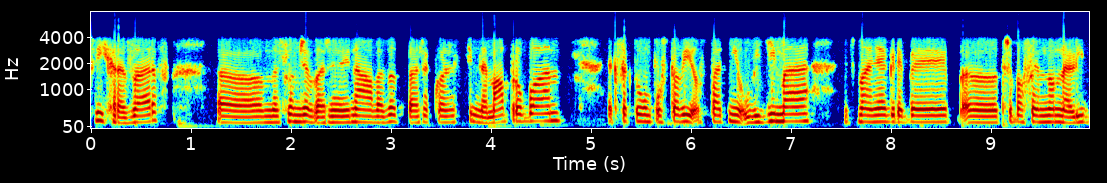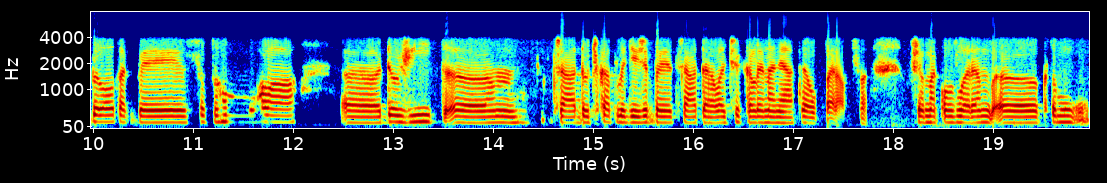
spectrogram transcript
svých rezerv. Eh, myslím, že veřejná VZP řekla, že s tím nemá problém. Jak se k tomu postaví ostatní, uvidíme. Nicméně, kdyby třeba se jim to nelíbilo, tak by se toho mohla Eh, dožít, eh, třeba dočkat lidi, že by třeba déle čekali na nějaké operace. Všem jako vzhledem eh, k tomu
